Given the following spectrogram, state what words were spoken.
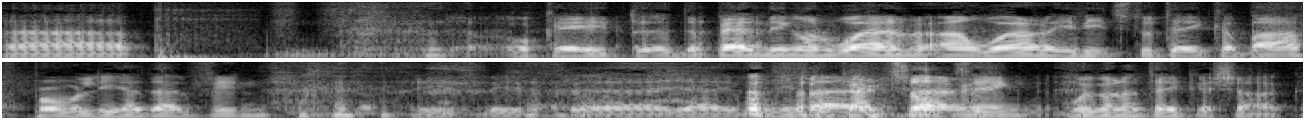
Uh, okay, t- depending on when and where. If it's to take a bath, probably a dolphin. if if uh, yeah, if we need to catch something, we're gonna take a shark.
